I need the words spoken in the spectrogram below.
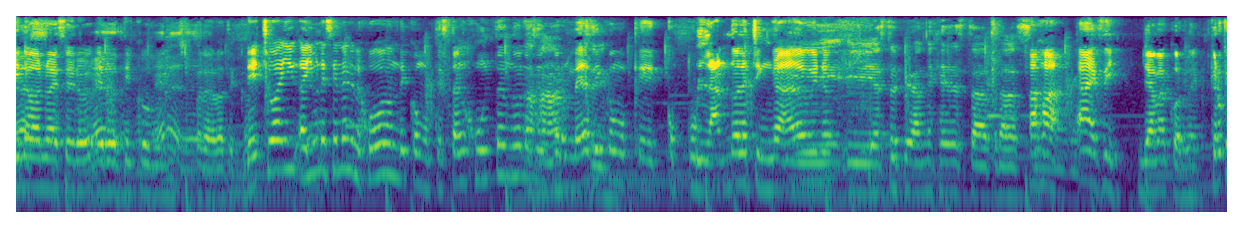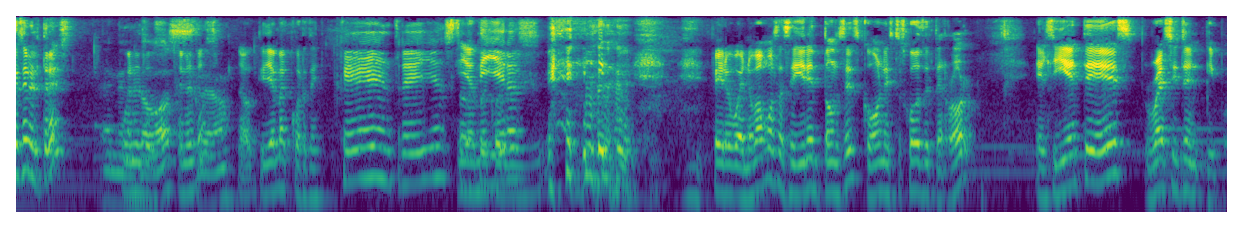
enfermeras. no, no es ero- erótico, erótico. De hecho, hay, hay una escena en el juego donde como que están juntas, ¿no? Las Ajá, enfermeras sí. y como que copulando a la chingada, güey, ¿no? Y, y este Pyramid Head está atrás. Ajá, eh, ah, sí, ya me acordé. Creo que es en el 3. En ¿O en el el 2? 2. ¿En el 2? creo. No, que ya me acordé. ¿Qué entre ellas? Tortilleras. Pero bueno, vamos a seguir entonces con estos juegos de terror. El siguiente es Resident Evil.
